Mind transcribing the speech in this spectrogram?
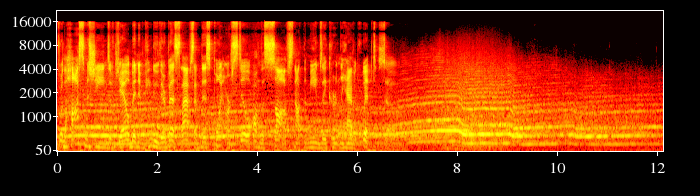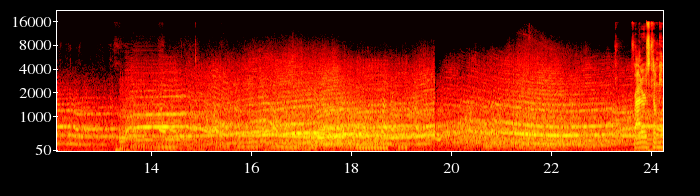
for the Haas machines of Jailbin and Pingu, their best laps at this point are still on the softs, not the mediums they currently have equipped, so... Fratters coming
